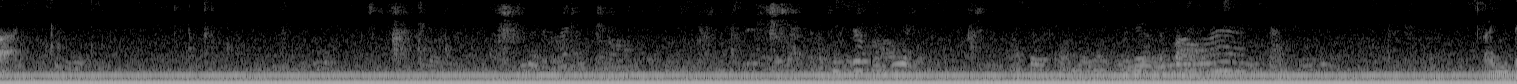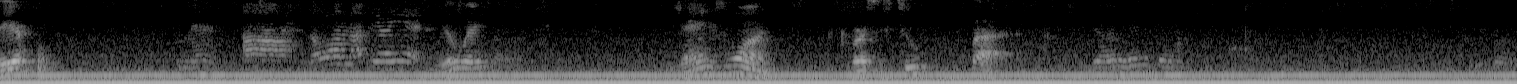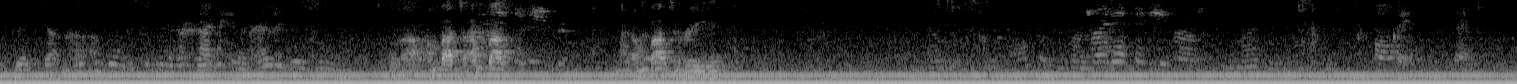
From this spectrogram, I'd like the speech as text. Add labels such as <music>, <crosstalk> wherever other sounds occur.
Are you there? Uh, no, I'm not there yet. We'll wait. James 1, verses 2 5. Well, I'm about I'm about, to read it.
